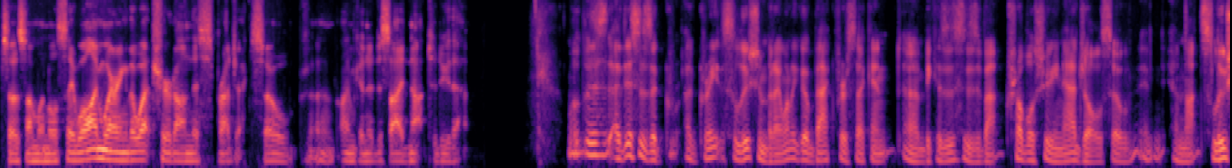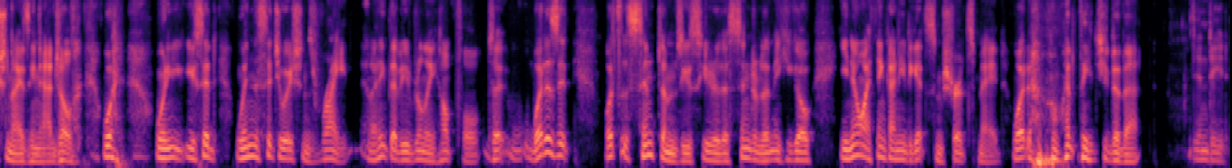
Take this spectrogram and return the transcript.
So someone will say, Well, I'm wearing the wet shirt on this project. So uh, I'm going to decide not to do that. Well, this is, uh, this is a, gr- a great solution, but I want to go back for a second uh, because this is about troubleshooting agile. So and I'm not solutionizing agile. When you, you said when the situation's right, and I think that'd be really helpful. So what is it? What's the symptoms you see or the syndrome that make you go, you know, I think I need to get some shirts made. What what leads you to that? Indeed.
